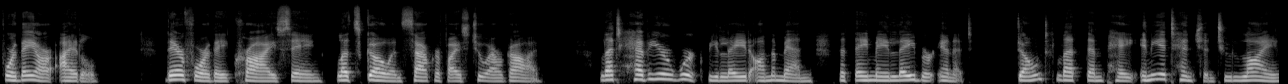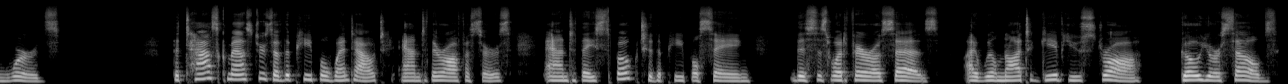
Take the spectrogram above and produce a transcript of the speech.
for they are idle. Therefore they cry, saying, Let's go and sacrifice to our God. Let heavier work be laid on the men, that they may labor in it. Don't let them pay any attention to lying words. The taskmasters of the people went out, and their officers, and they spoke to the people, saying, This is what Pharaoh says I will not give you straw. Go yourselves,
